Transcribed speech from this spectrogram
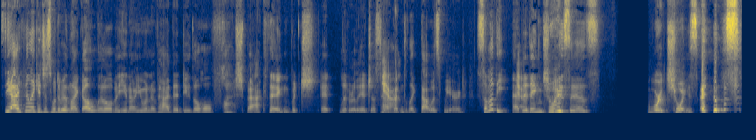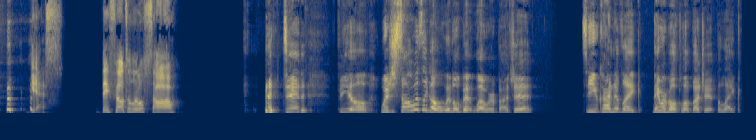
See, I feel like it just would have been like a little bit, you know, you wouldn't have had to do the whole flashback thing, which it literally had just Yeah. happened. Like that was weird. Some of the Yeah. editing choices were choices. Yes. They felt a little saw. it did feel which Saw was like a little bit lower budget. So you kind of like they were both low budget, but like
